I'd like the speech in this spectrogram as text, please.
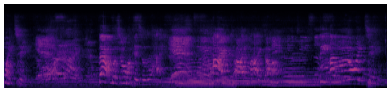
anointing that was on his life. My God, my God. The anointing.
